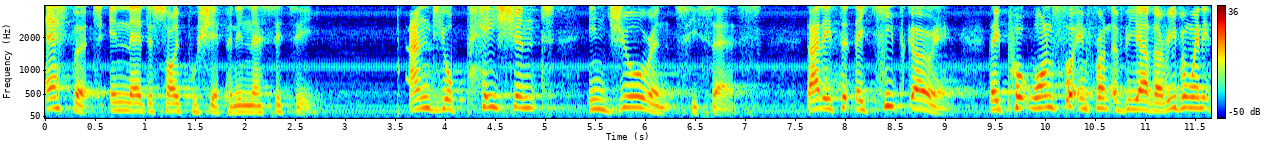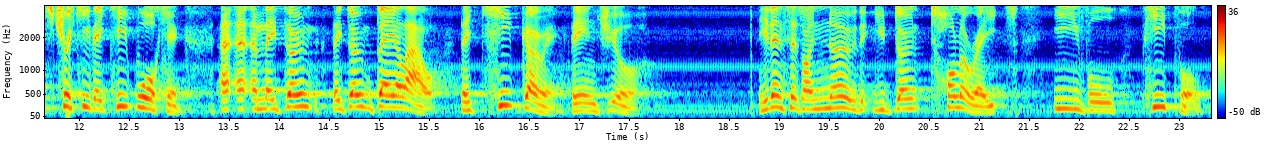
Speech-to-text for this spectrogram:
effort in their discipleship and in their city. And your patient endurance, he says. That is, that they keep going. They put one foot in front of the other. Even when it's tricky, they keep walking. And they don't, they don't bail out. They keep going. They endure. He then says, I know that you don't tolerate evil people.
